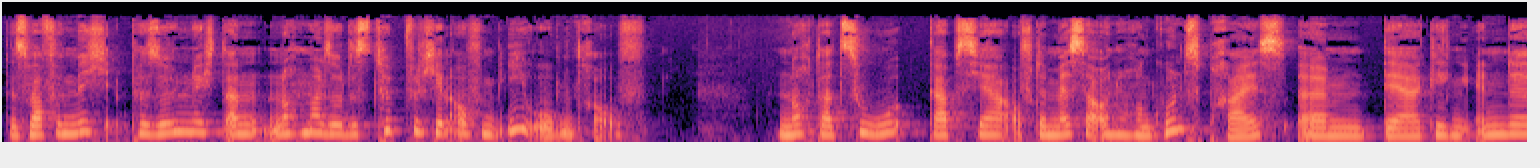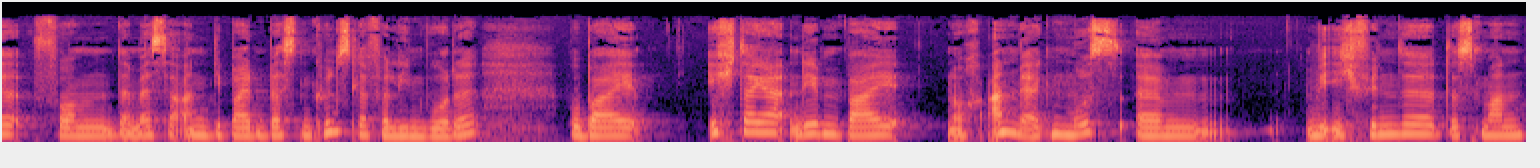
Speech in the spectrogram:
Das war für mich persönlich dann nochmal so das Tüpfelchen auf dem i obendrauf. Noch dazu gab es ja auf der Messe auch noch einen Kunstpreis, ähm, der gegen Ende von der Messe an die beiden besten Künstler verliehen wurde. Wobei ich da ja nebenbei noch anmerken muss, ähm, wie ich finde, dass man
